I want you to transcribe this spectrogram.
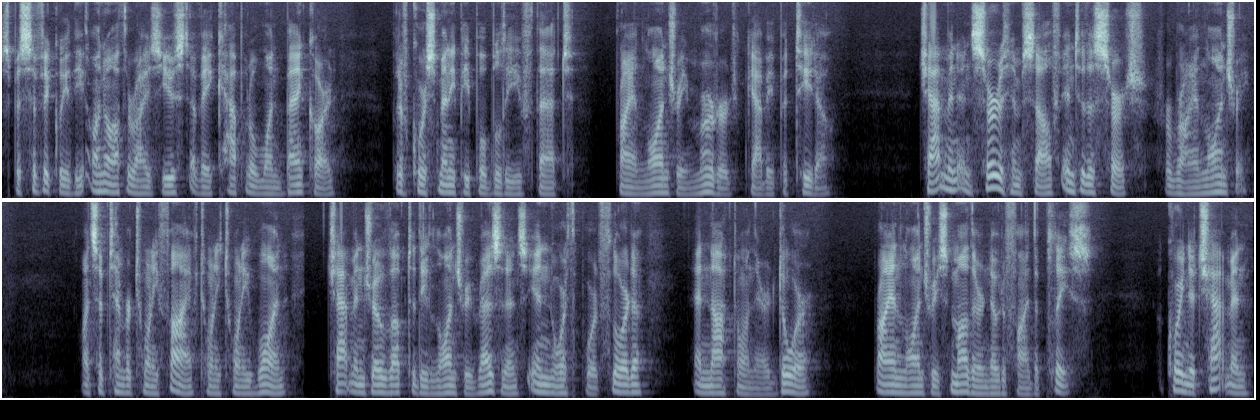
specifically the unauthorized use of a Capital One bank card, but of course, many people believe that Brian Laundrie murdered Gabby Petito. Chapman inserted himself into the search for Brian Laundrie. On September 25, 2021, Chapman drove up to the Laundrie residence in Northport, Florida, and knocked on their door. Brian Laundrie's mother notified the police. According to Chapman,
